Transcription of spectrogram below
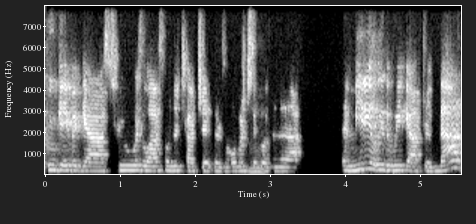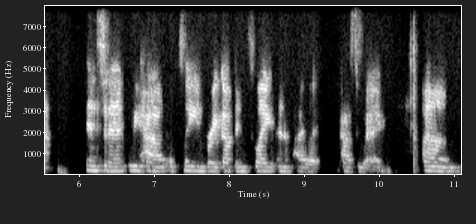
who gave it gas, who was the last one to touch it. There's a whole bunch mm. that goes into that. Immediately the week after that incident, we had a plane break up in flight and a pilot pass away. Um,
